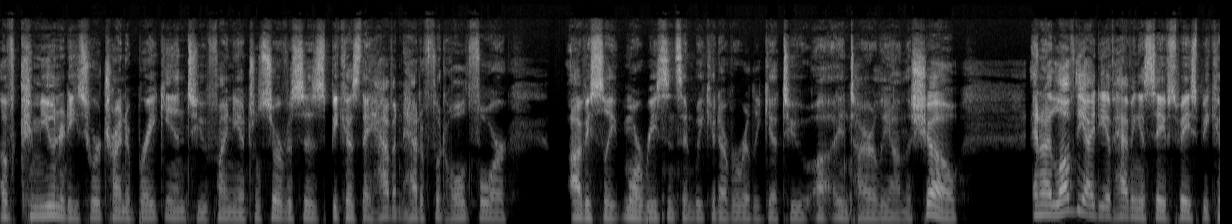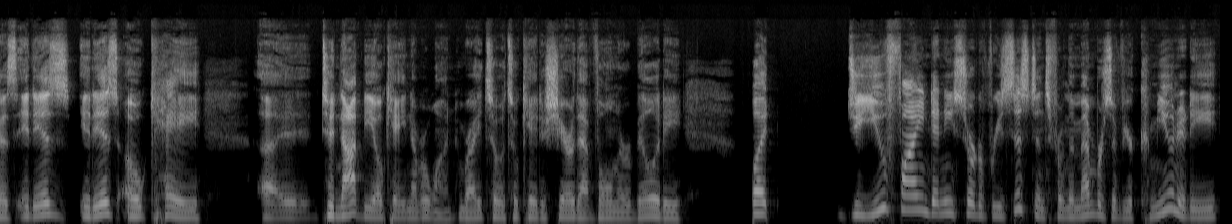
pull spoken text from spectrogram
of communities who are trying to break into financial services because they haven't had a foothold for obviously more reasons than we could ever really get to uh, entirely on the show. And I love the idea of having a safe space because it is it is okay uh, to not be okay. Number one, right? So it's okay to share that vulnerability, but do you find any sort of resistance from the members of your community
